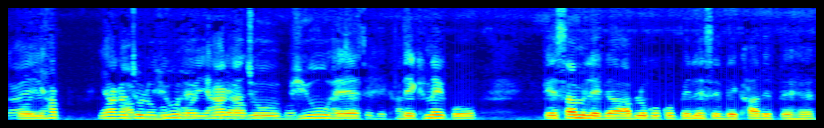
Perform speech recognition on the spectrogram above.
तो यहाँ यहाँ का जो व्यू है यहाँ का जो व्यू है देखने को कैसा मिलेगा, आप लोगों को पहले से दिखा देते हैं।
